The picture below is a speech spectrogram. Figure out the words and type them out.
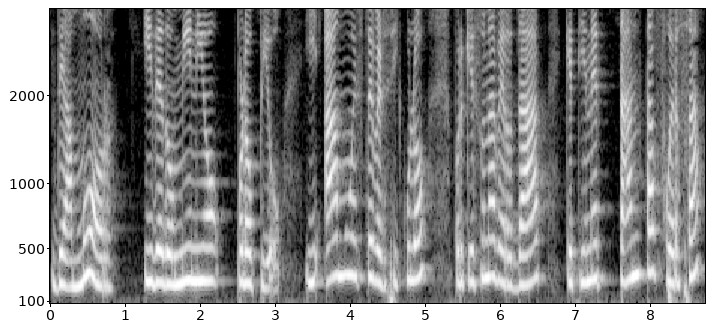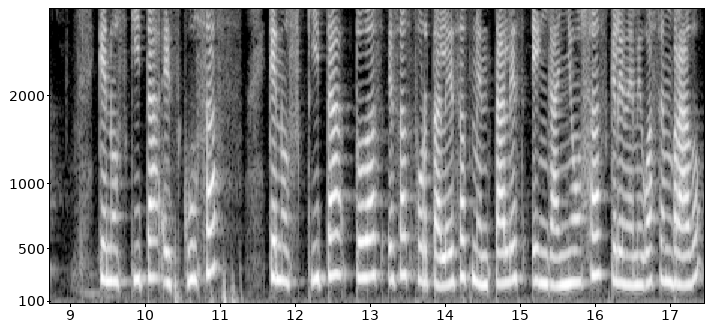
de amor y de dominio propio. Y amo este versículo porque es una verdad que tiene tanta fuerza que nos quita excusas, que nos quita todas esas fortalezas mentales engañosas que el enemigo ha sembrado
